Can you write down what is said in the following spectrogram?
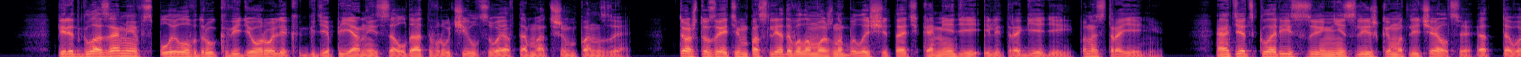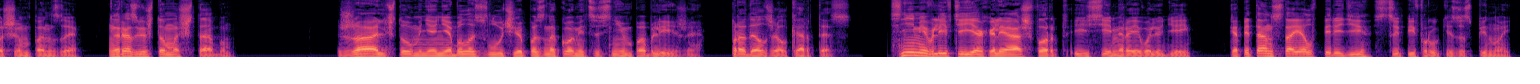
Перед глазами всплыл вдруг видеоролик, где пьяный солдат вручил свой автомат шимпанзе. То, что за этим последовало, можно было считать комедией или трагедией, по настроению. Отец Клариссы не слишком отличался от того шимпанзе, разве что масштабом. «Жаль, что у меня не было случая познакомиться с ним поближе», — продолжал Кортес. С ними в лифте ехали Ашфорд и семеро его людей. Капитан стоял впереди, сцепив руки за спиной.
